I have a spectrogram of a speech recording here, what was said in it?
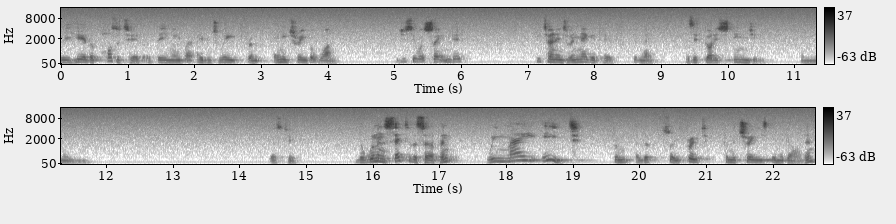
we hear the positive of being able, to eat from any tree but one. Did you see what Satan did? He turned into a negative, didn't he? As if God is stingy and mean. Verse 2. The woman said to the serpent, We may eat from the sorry, fruit from the trees in the garden.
